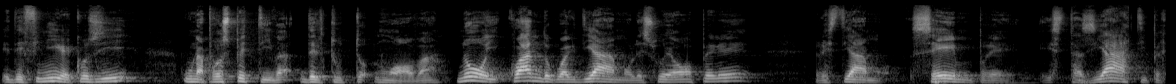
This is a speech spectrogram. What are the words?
e definire così una prospettiva del tutto nuova. Noi quando guardiamo le sue opere restiamo sempre estasiati per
